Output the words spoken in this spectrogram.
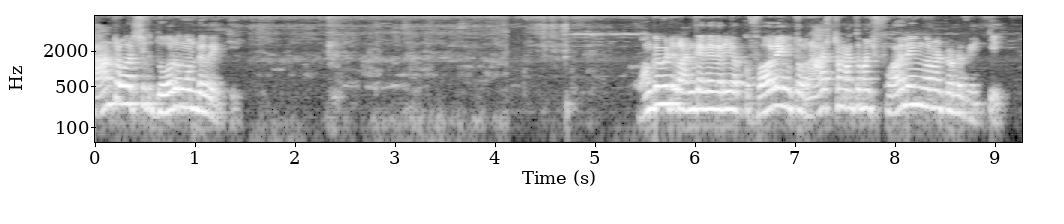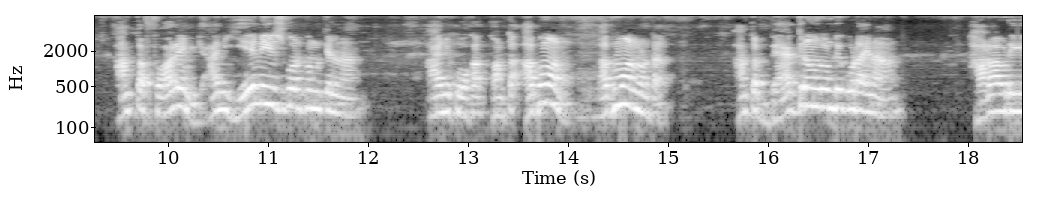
కాంట్రవర్సీకి దూరంగా ఉండే వ్యక్తి. వంగవీటి రంగయ్య గారి యొక్క ఫాలోయింగ్తో రాష్ట్రం అంత మంచి ఫాలోయింగ్ ఉన్నటువంటి వ్యక్తి. అంత ఫాలోయింగ్. ఆయన ఏ నియోజకవర్గంకి వెళ్ళినా ఆయనకు ఒక కొంత అభిమానం అభిమానులు ఉంటారు. అంత బ్యాక్గ్రౌండ్ ఉండి కూడా ఆయన హడావుడి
